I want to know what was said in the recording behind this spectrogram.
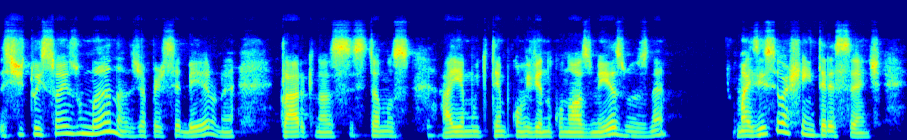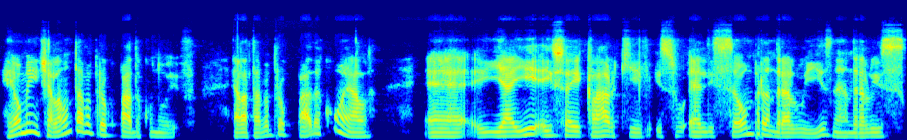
instituições humanas já perceberam, né? Claro que nós estamos aí há muito tempo convivendo com nós mesmos, né? Mas isso eu achei interessante. Realmente, ela não estava preocupada com o noivo, ela estava preocupada com ela. É, e aí, isso aí, claro que isso é lição para André Luiz, né? André Luiz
